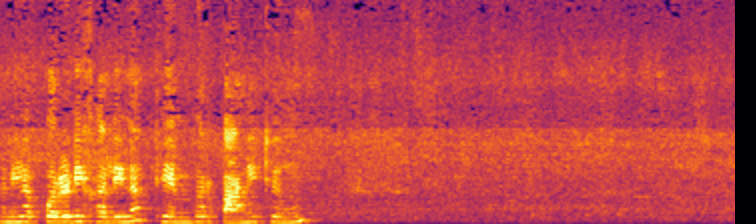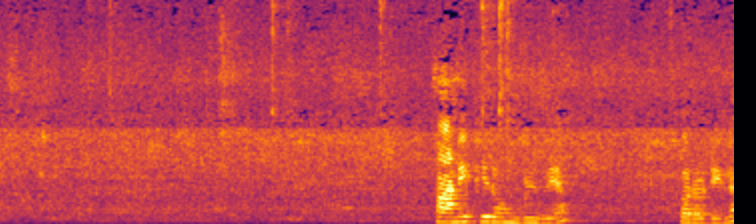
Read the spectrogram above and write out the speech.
आणि ह्या परडी खाली ना थेंबभर पाणी ठेवून पाणी फिरवून घेऊया परडीला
